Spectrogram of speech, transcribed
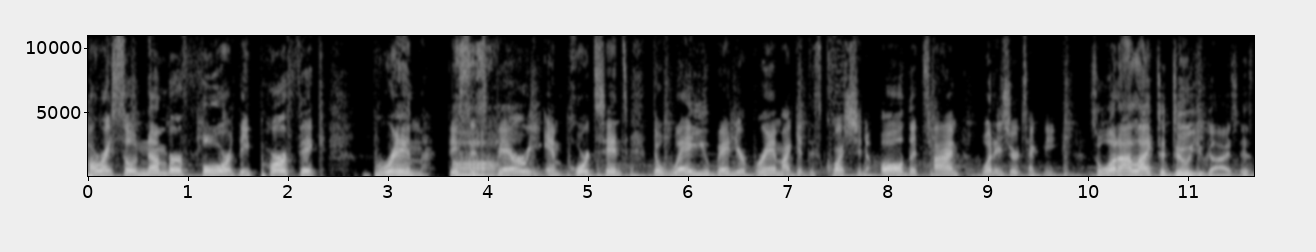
All right, so number four, the perfect brim. This Oh. is ah. very important. The way you bend your brim, I get this question all the time. What is your technique? So what I like to do, you guys, is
